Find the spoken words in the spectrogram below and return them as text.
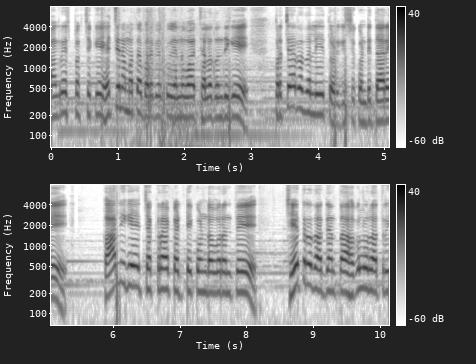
ಕಾಂಗ್ರೆಸ್ ಪಕ್ಷಕ್ಕೆ ಹೆಚ್ಚಿನ ಮತ ಬರಬೇಕು ಎನ್ನುವ ಛಲದೊಂದಿಗೆ ಪ್ರಚಾರದಲ್ಲಿ ತೊಡಗಿಸಿಕೊಂಡಿದ್ದಾರೆ. ಕಾಲಿಗೆ ಚಕ್ರ ಕಟ್ಟಿಕೊಂಡವರಂತೆ ಕ್ಷೇತ್ರದಾದ್ಯಂತ ಹಗಲು ರಾತ್ರಿ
